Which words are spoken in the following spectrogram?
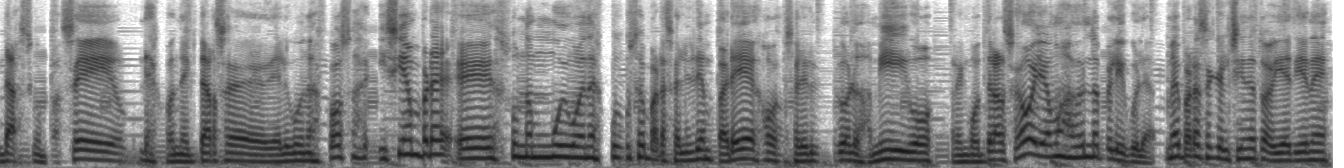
darse un paseo, desconectarse de, de, algunas cosas y siempre es una muy buena excusa para salir en pareja o salir con los amigos, reencontrarse, oye, vamos a ver una película. Me parece que el cine todavía tiene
